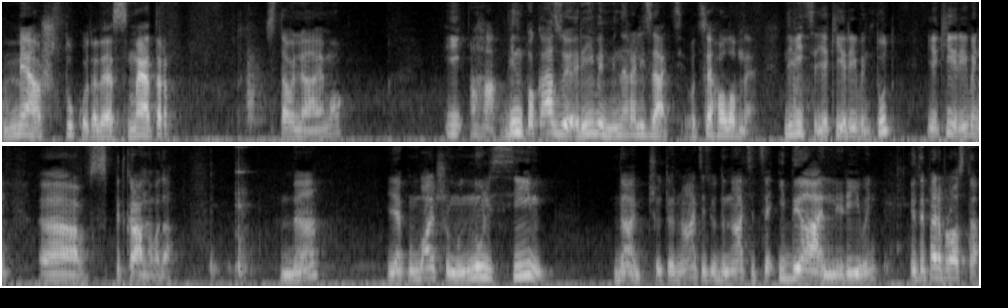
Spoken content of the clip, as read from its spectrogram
мега штуку ТДС-метр, вставляємо. І ага, він показує рівень мінералізації. Оце головне. Дивіться, який рівень тут, і який рівень е, з-під крану вода. Да? Як ми бачимо, 0,7, да, 14, 11 це ідеальний рівень. І тепер просто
